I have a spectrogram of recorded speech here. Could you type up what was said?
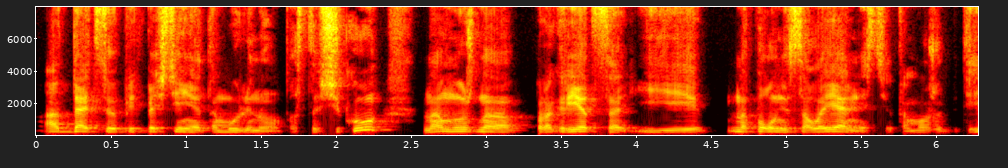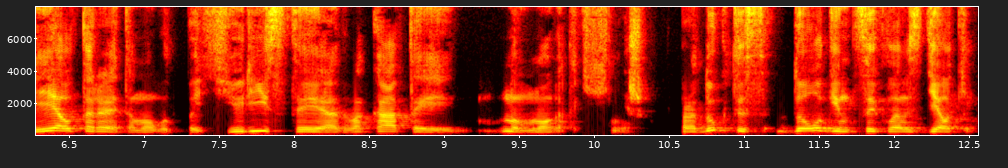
отдать свое предпочтение тому или иному поставщику, нам нужно прогреться и наполниться лояльностью. Это может быть риэлторы, это могут быть юристы, адвокаты, ну, много таких ниш. Продукты с долгим циклом сделки.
